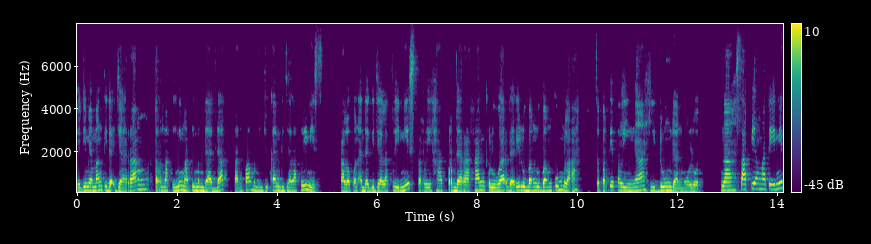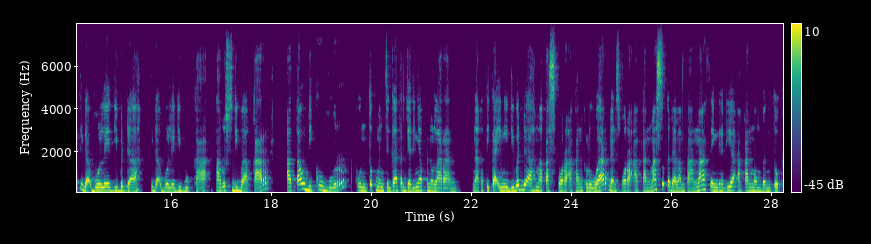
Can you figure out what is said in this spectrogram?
Jadi memang tidak jarang ternak ini mati mendadak tanpa menunjukkan gejala klinis. Kalaupun ada gejala klinis, terlihat perdarahan keluar dari lubang-lubang kumlah seperti telinga, hidung, dan mulut. Nah, sapi yang mati ini tidak boleh dibedah, tidak boleh dibuka, harus dibakar atau dikubur untuk mencegah terjadinya penularan. Nah, ketika ini dibedah, maka spora akan keluar dan spora akan masuk ke dalam tanah sehingga dia akan membentuk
